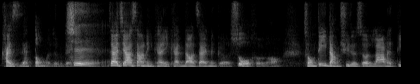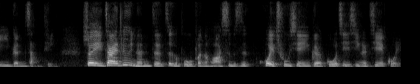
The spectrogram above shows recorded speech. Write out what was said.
开始在动了，对不对？是。再加上你看，你看到，在那个硕和哦，从低档区的时候拉了第一根涨停。所以在绿能的这个部分的话，是不是会出现一个国际性的接轨？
